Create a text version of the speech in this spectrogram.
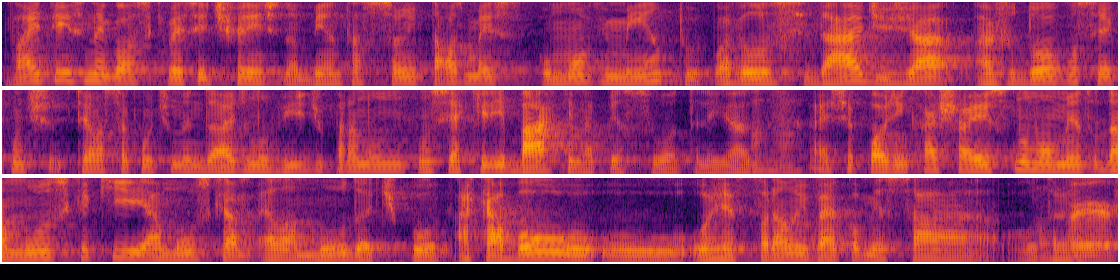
vai ter esse negócio que vai ser diferente da ambientação e tal, mas o movimento, a velocidade já ajudou você a ter essa continuidade no vídeo para não, não ser aquele baque na pessoa, tá ligado? Uhum. Aí você pode encaixar isso no momento da música que a música ela muda, tipo, acabou o, o, o refrão e vai começar outra,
